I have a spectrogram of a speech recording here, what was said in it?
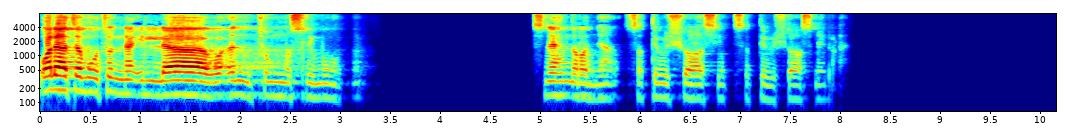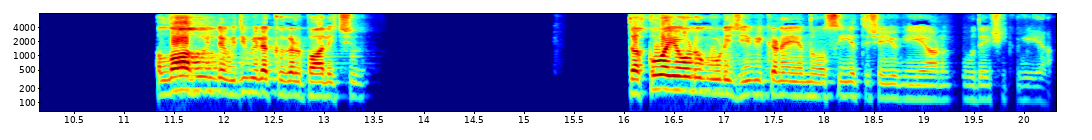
ولا تموتن إلا وأنتم مسلمون സ്നേഹം നിറഞ്ഞ സത്യവിശ്വാസി സത്യവിശ്വാസിനികളെ അള്ളാഹുവിന്റെ വിധിവിലക്കുകൾ പാലിച്ച് തക്കുവയോടുകൂടി ജീവിക്കണേ എന്ന് വസീയത്ത് ചെയ്യുകയാണ് ഉപദേശിക്കുകയാണ്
